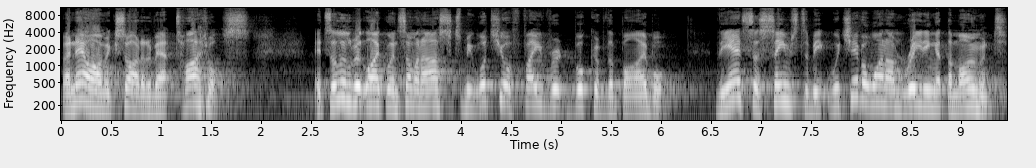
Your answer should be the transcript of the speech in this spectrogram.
But now I'm excited about titles. It's a little bit like when someone asks me, What's your favourite book of the Bible? The answer seems to be whichever one I'm reading at the moment.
